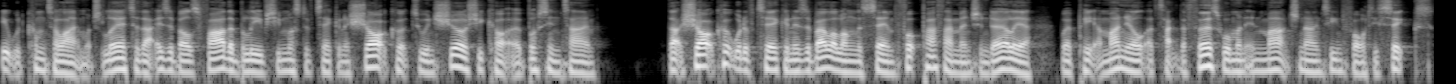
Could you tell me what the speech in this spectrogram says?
It would come to light much later that Isabelle's father believed she must have taken a shortcut to ensure she caught her bus in time. That shortcut would have taken Isabelle along the same footpath I mentioned earlier, where Peter Manuel attacked the first woman in March 1946.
